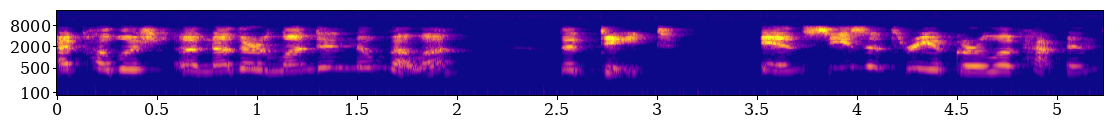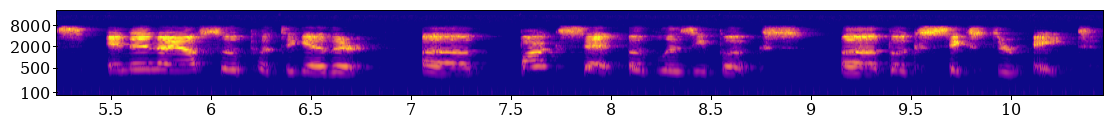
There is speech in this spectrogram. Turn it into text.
I published another London novella, The Date, and season three of Girl Love Happens. And then I also put together a box set of Lizzie books uh, books six through eight.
